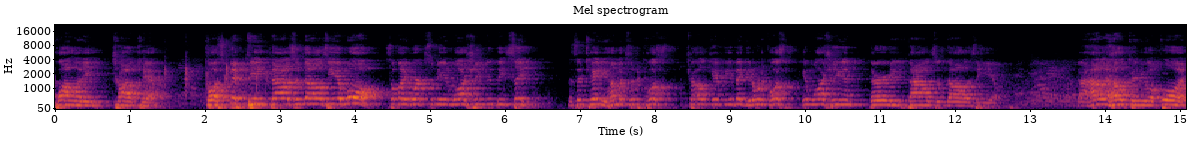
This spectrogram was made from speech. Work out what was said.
quality child care. Costs $15,000 a year more. Somebody works for me in Washington, D.C. I said, Katie, how much does it cost child care for your baby? You know what it costs in Washington? $30,000 a year. Now, how the hell can you afford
